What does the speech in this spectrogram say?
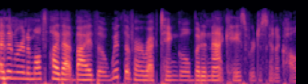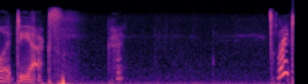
And then we're going to multiply that by the width of our rectangle, but in that case, we're just going to call it dx. Okay. All right,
